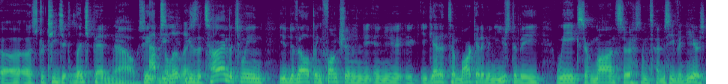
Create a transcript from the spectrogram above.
uh, a strategic linchpin now. See, Absolutely. Because the time between you developing function and, you, and you, you, get it to market, I mean, it used to be weeks or months or sometimes even years.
